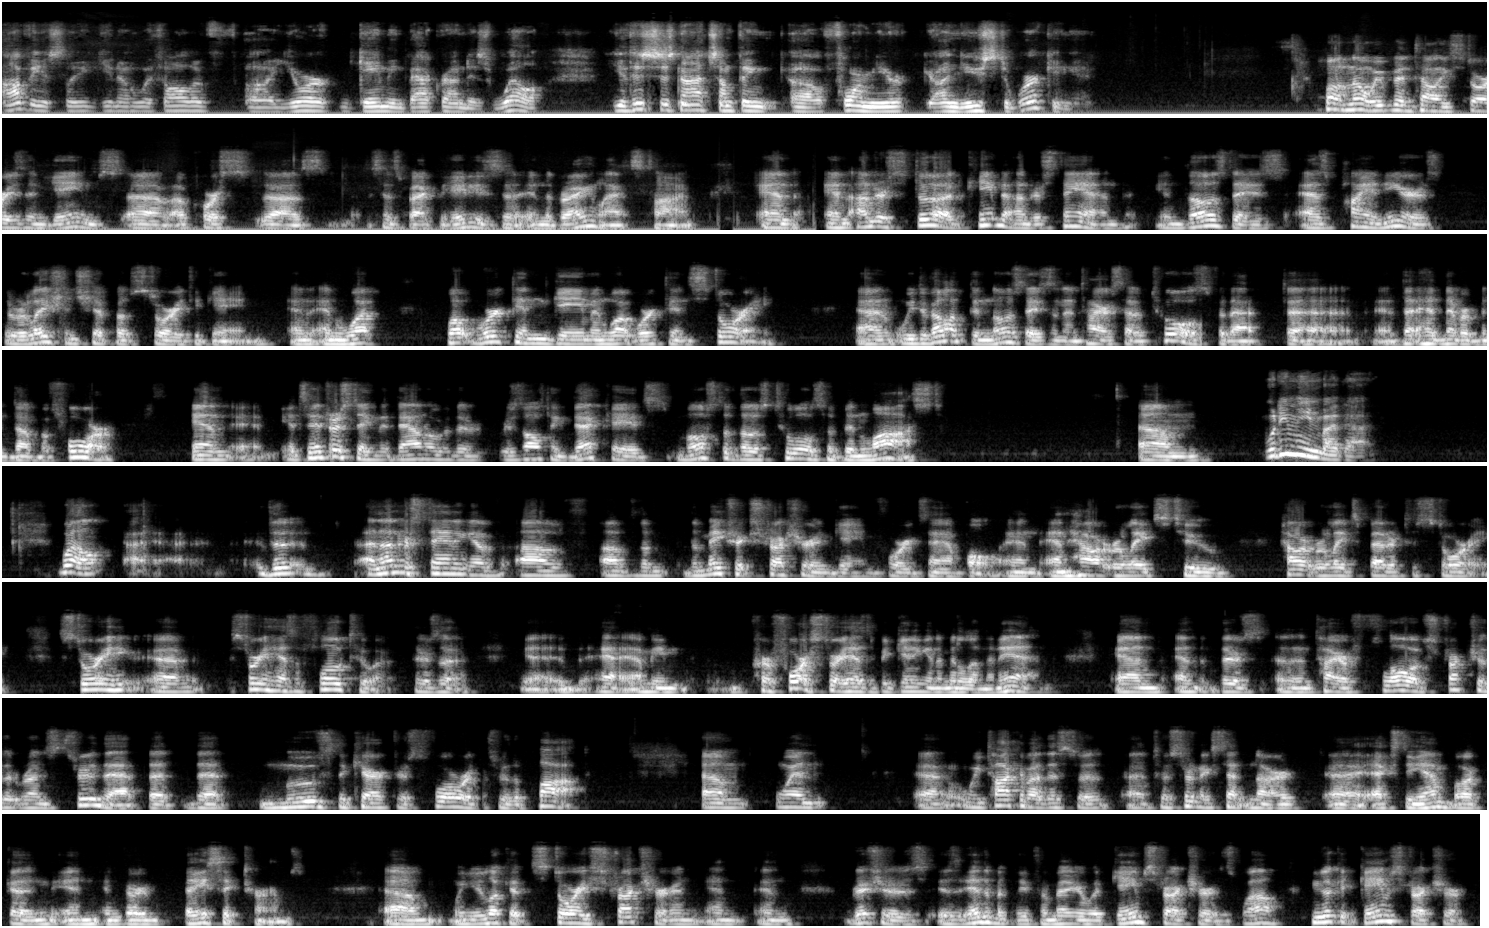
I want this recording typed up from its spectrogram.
obviously, you know, with all of uh, your gaming background as well, you, this is not something uh, form you're unused to working in. Well, no, we've been telling stories in games, uh, of course, uh, since back in the 80s uh, in the Dragonlance time, and and understood, came to understand in those days as pioneers the relationship of story to game and and what what worked in game and what worked in story. And we developed in those days an entire set of tools for that uh, that had never been done before. And it's interesting that down over the resulting decades, most of those tools have been lost. Um, what do you mean by that? Well, uh, the, an understanding of, of, of the, the matrix structure in game, for example, and, and how it relates to how it relates better to story. Story uh, story has a flow to it. There's a, uh, I mean, per force, story has a beginning and a middle and an end and and there's an entire flow of structure that runs through that that that moves the characters forward through the plot. Um, when uh, we talk about this to, uh, to, a certain extent in our uh, XDM book in, in, in, very basic terms. Um, when you look at story structure, and, and, and Richard is, intimately familiar with game structure as well. When you look at game structure,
